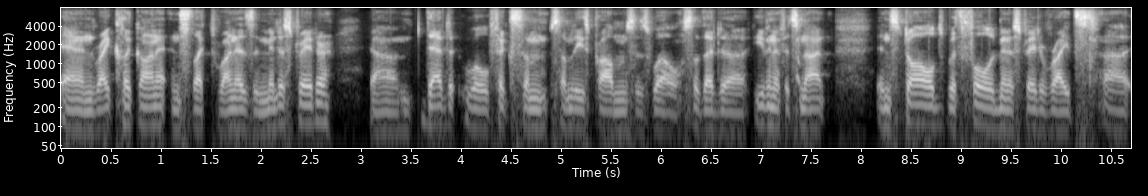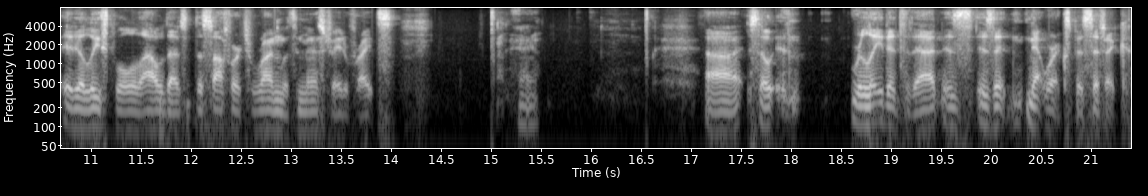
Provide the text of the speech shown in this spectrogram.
and right click on it and select run as administrator, um, that will fix some, some of these problems as well so that uh, even if it's not installed with full administrative rights, uh, it at least will allow the, the software to run with administrative rights. Okay. Uh, so related to that is is it network specific.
